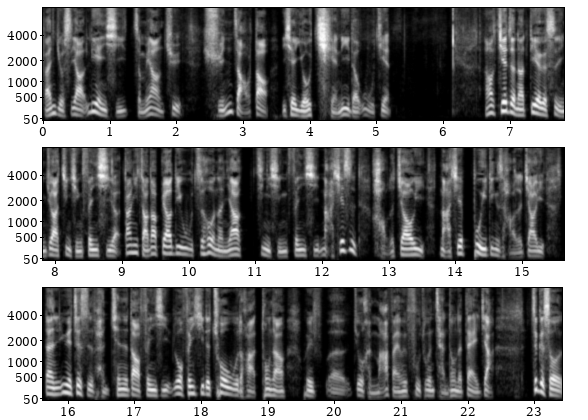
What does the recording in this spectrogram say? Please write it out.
反正就是要练习怎么样去寻找到一些有潜力的物件。然后接着呢，第二个事情就要进行分析了。当你找到标的物之后呢，你要。进行分析，哪些是好的交易，哪些不一定是好的交易。但因为这是很牵扯到分析，如果分析的错误的话，通常会呃就很麻烦，会付出很惨痛的代价。这个时候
